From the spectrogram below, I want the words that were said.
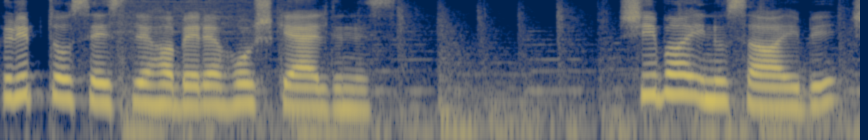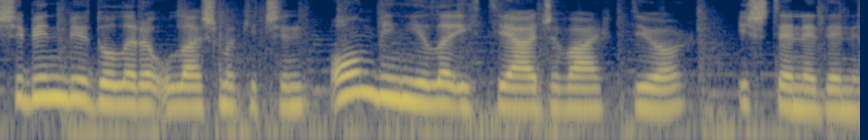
Kripto Sesli Haber'e hoş geldiniz. Shiba Inu sahibi, SHIB'in 1 dolara ulaşmak için 10 bin yıla ihtiyacı var, diyor. İşte nedeni.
